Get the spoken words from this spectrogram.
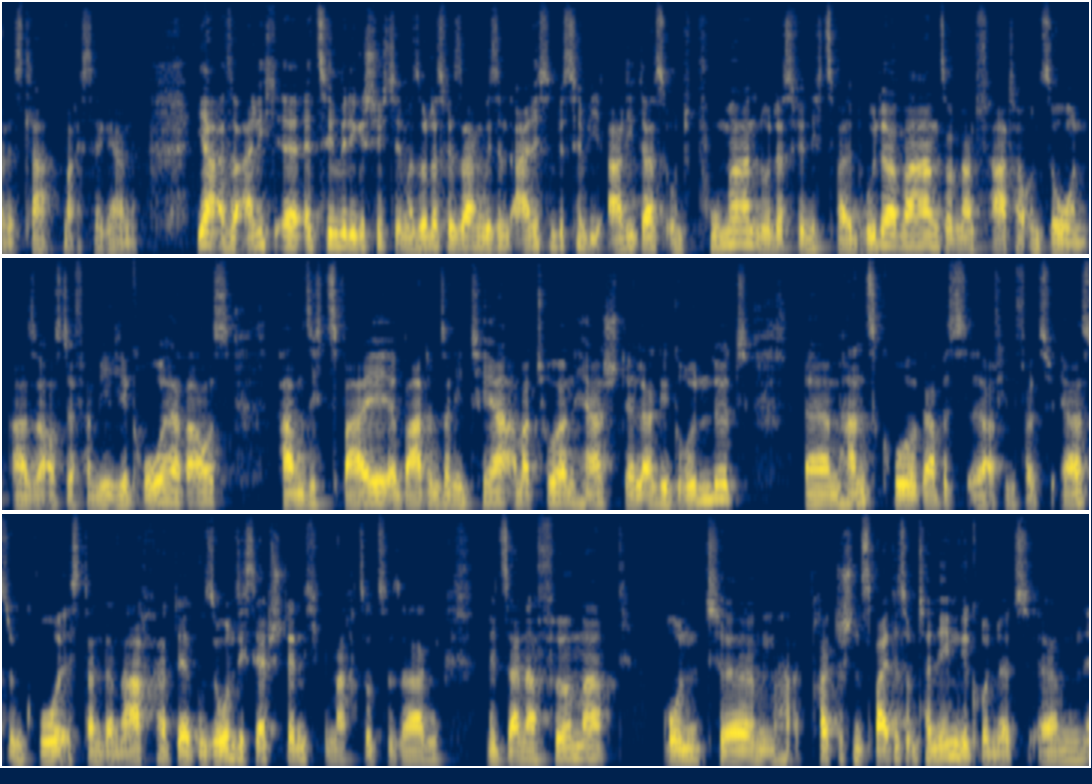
Alles klar, mache ich sehr gerne. Ja, also eigentlich äh, erzählen wir die Geschichte immer so, dass wir sagen, wir sind eigentlich so ein bisschen wie Adidas und Puma, nur dass wir nicht zwei Brüder waren, sondern Vater und Sohn. Also aus der Familie Groh heraus haben sich zwei äh, Bad- und Sanitärarmaturenhersteller gegründet. Ähm, Hans Grohe gab es äh, auf jeden Fall zuerst und Grohe ist dann danach, hat der Sohn sich selbstständig gemacht sozusagen mit seiner Firma und ähm, hat praktisch ein zweites Unternehmen gegründet. Ähm,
